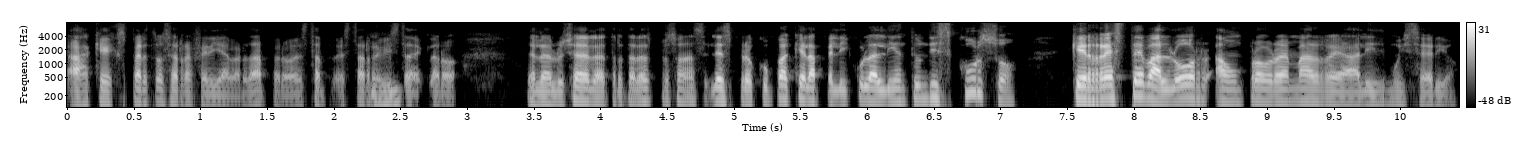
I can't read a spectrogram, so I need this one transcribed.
a qué experto se refería, ¿verdad? Pero esta, esta revista declaró de la lucha de la trata de las personas, les preocupa que la película aliente un discurso que reste valor a un problema real y muy serio.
